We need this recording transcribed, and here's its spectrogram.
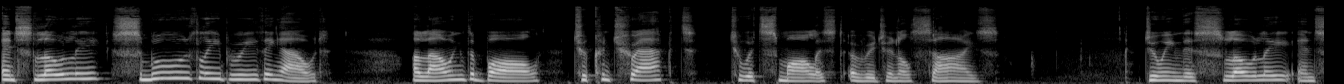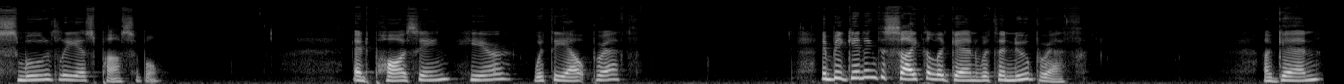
and slowly, smoothly breathing out, allowing the ball to contract to its smallest original size. Doing this slowly and smoothly as possible. And pausing here with the out breath. And beginning the cycle again with a new breath. Again,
